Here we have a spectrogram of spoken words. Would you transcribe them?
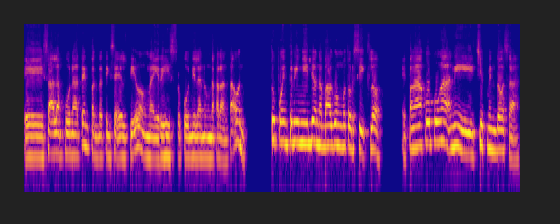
Eh, sa alam po natin, pagdating sa LTO, ang nairehistro po nila nung nakaraang taon, 2.3 million na bagong motorsiklo. Eh, pangako po nga ni Chief Mendoza,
